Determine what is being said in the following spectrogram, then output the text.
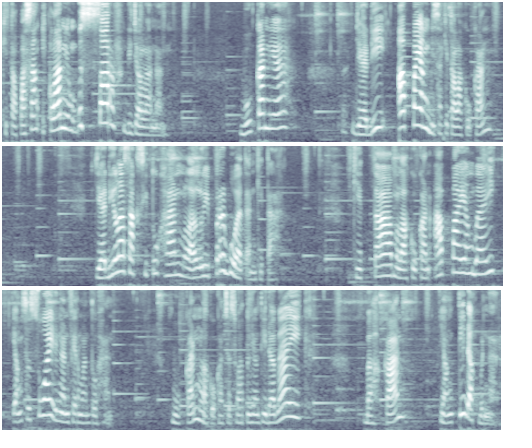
kita pasang iklan yang besar di jalanan. Bukan ya. Jadi, apa yang bisa kita lakukan? Jadilah saksi Tuhan melalui perbuatan kita. Kita melakukan apa yang baik, yang sesuai dengan firman Tuhan. Bukan melakukan sesuatu yang tidak baik, bahkan yang tidak benar.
